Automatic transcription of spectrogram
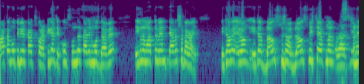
পাতা মতিবের কাজ করা ঠিক আছে? খুব সুন্দর কাজের মধ্যে হবে। এগুলো মাত্র পেবেন তেরোশো টাকায়। এটা হবে এবং এটা ব্লাউজ পিস হবে। ব্লাউজ পিসটাই আপনার মানে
